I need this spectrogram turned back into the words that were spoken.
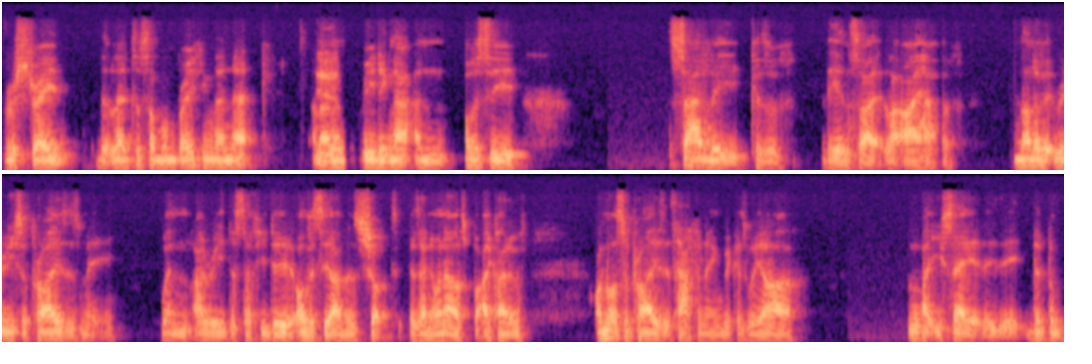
restraint that led to someone breaking their neck. And yeah. I remember reading that, and obviously, sadly, because of the insight like I have, none of it really surprises me when I read the stuff you do. Obviously, I'm as shocked as anyone else, but I kind of, I'm not surprised it's happening because we are, like you say, it, it, the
